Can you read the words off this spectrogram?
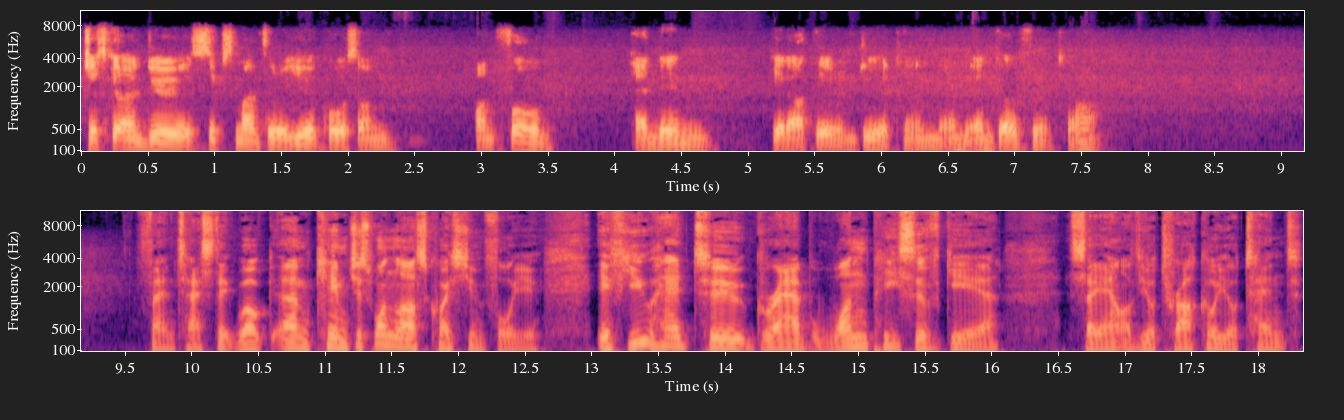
Just go and do a six month or a year course on on film, and then get out there and do it and and, and go for it. Fantastic. Well, um, Kim, just one last question for you. If you had to grab one piece of gear, say out of your truck or your tent,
